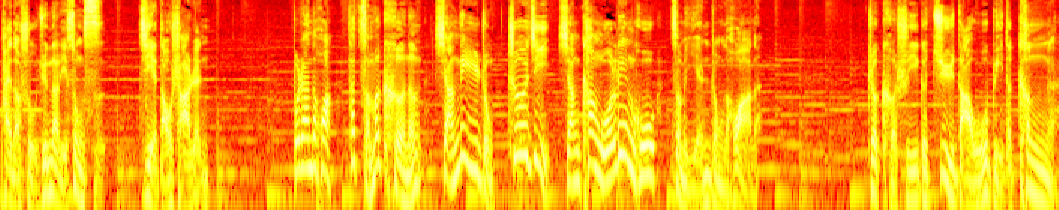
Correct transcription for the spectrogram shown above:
派到蜀军那里送死，借刀杀人。不然的话，他怎么可能下那一种车技想抗我令乎这么严重的话呢？这可是一个巨大无比的坑啊！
